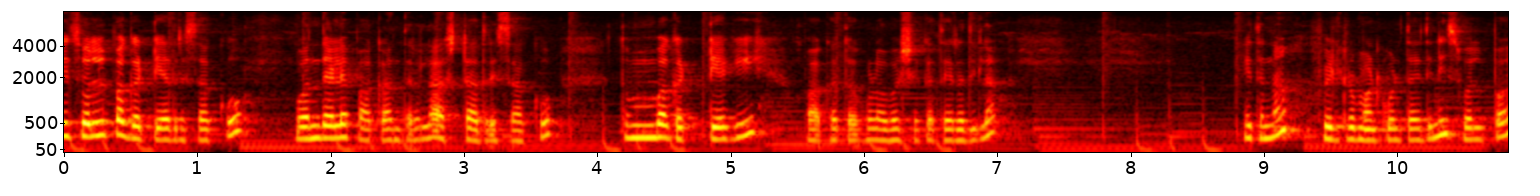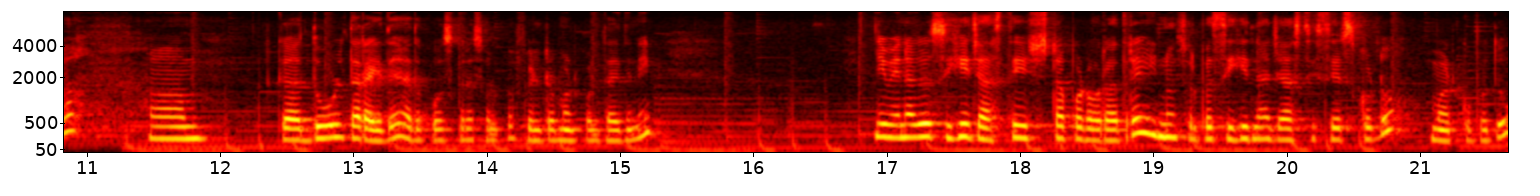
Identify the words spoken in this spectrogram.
ಇದು ಸ್ವಲ್ಪ ಗಟ್ಟಿಯಾದರೆ ಸಾಕು. ಒಂದೆಳೆ ಪಾಕ ಅಂತಾರಲ್ಲ ಅಷ್ಟಾದರೆ ಸಾಕು. ತುಂಬ ಗಟ್ಟಿಯಾಗಿ ಪಾಕ ತಗೊಳ್ಳೋ ಅವಶ್ಯಕತೆ ಇರೋದಿಲ್ಲ. ಇದನ್ನು ಫಿಲ್ಟ್ರ್ ಮಾಡ್ಕೊಳ್ತಾ ಇದ್ದೀನಿ. ಸ್ವಲ್ಪ ಧೂಳು ಥರ ಇದೆ. ಅದಕ್ಕೋಸ್ಕರ ಸ್ವಲ್ಪ ಫಿಲ್ಟ್ರ್ ಮಾಡ್ಕೊಳ್ತಾ ಇದ್ದೀನಿ. ನೀವೇನಾದರೂ ಸಿಹಿ ಜಾಸ್ತಿ ಇಷ್ಟಪಡೋರಾದರೆ ಇನ್ನೊಂದು ಸ್ವಲ್ಪ ಸಿಹಿನ ಜಾಸ್ತಿ ಸೇರಿಸ್ಕೊಂಡು ಮಾಡ್ಕೋಬೋದು.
